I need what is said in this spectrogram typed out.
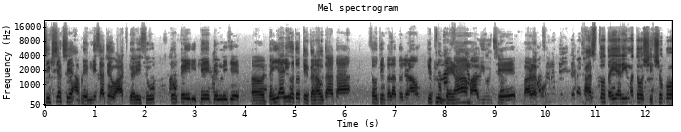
શિક્ષક છે, આપણે એમની સાથે વાત કરીશું. તો કઈ રીતે તેમની જે તૈયારી હતો તે કરાવતા હતા? સૌથી પહેલા તો જણાવો, કેટલું પરિણામ આવ્યું છે બાળકો? ખાસ તો તૈયારીમાં તો શિક્ષકો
